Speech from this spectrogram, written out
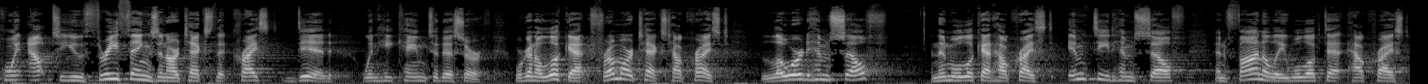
point out to you three things in our text that Christ did when he came to this earth. We're going to look at from our text how Christ lowered himself, and then we'll look at how Christ emptied himself, and finally we'll look at how Christ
